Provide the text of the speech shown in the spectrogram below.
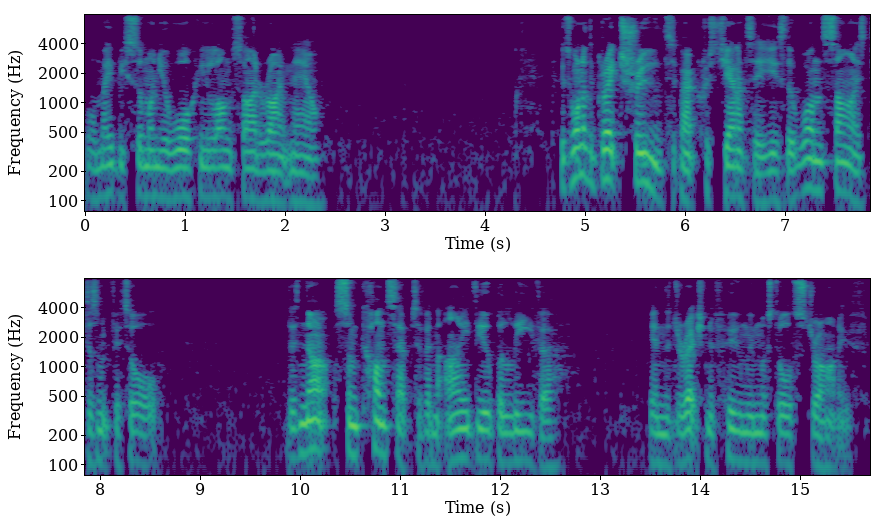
Or maybe someone you're walking alongside right now. Because one of the great truths about Christianity is that one size doesn't fit all. There's not some concept of an ideal believer in the direction of whom we must all strive.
